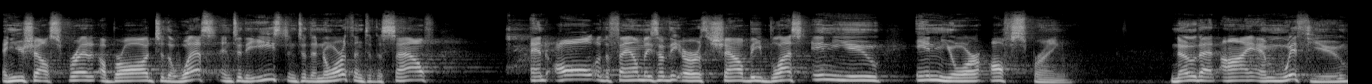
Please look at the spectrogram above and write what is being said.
And you shall spread abroad to the west, and to the east, and to the north, and to the south. And all of the families of the earth shall be blessed in you in your offspring. Know that I am with you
